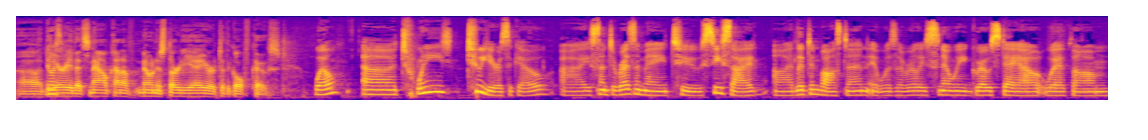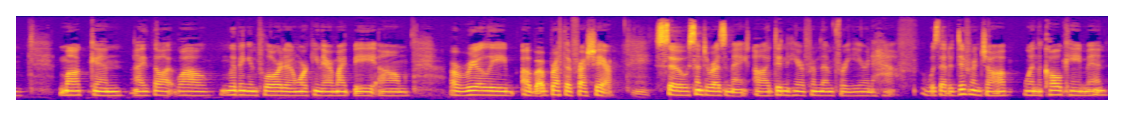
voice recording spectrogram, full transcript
uh, the North- area that's now kind of known as 30A or to the Gulf Coast? Well, uh, 22 years ago, I sent a resume to Seaside. Uh, I lived in Boston. It was a really snowy, gross day out with um, muck, and I thought, wow, living in Florida and working there might be um, a really a, a breath of fresh air. So, sent a resume. Uh, didn't hear from them for a year and a half. Was at a different job when the call came in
